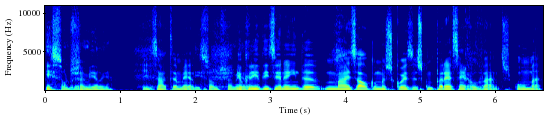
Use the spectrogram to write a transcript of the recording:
E somos família. Exatamente. E somos família. Eu queria dizer ainda mais algumas coisas que me parecem relevantes. Uma,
